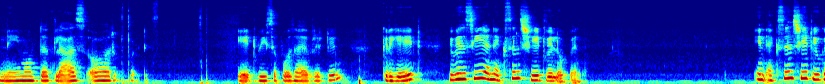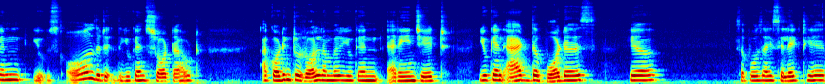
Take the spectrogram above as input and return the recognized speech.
name of the class or 8b suppose I have written. Create. You will see an excel sheet will open in excel sheet you can use all the you can sort out. According to roll number you can arrange it. You can add the borders here. Suppose I select here.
